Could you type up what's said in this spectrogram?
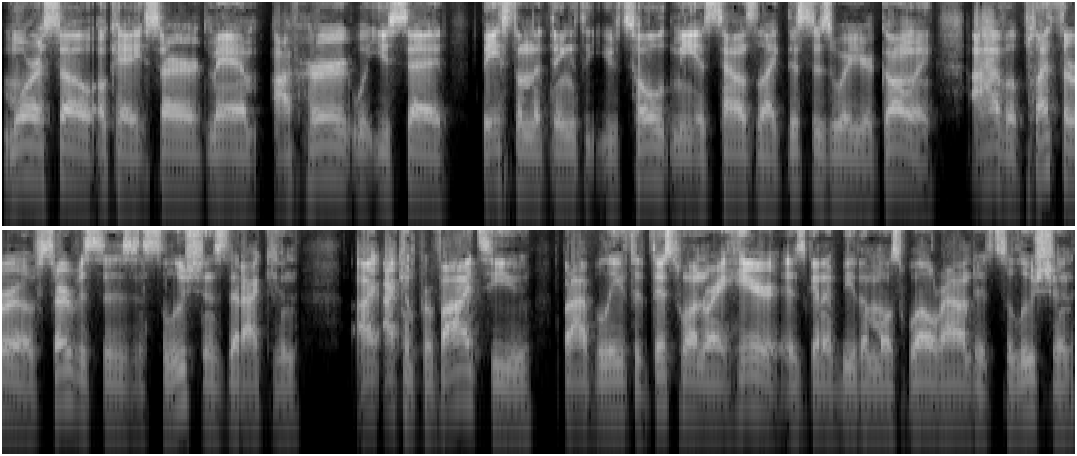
more so, okay, sir, ma'am, I've heard what you said. Based on the things that you've told me, it sounds like this is where you're going. I have a plethora of services and solutions that I can I, I can provide to you, but I believe that this one right here is going to be the most well-rounded solution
